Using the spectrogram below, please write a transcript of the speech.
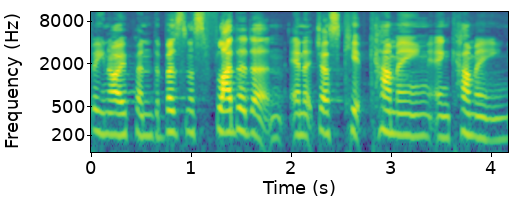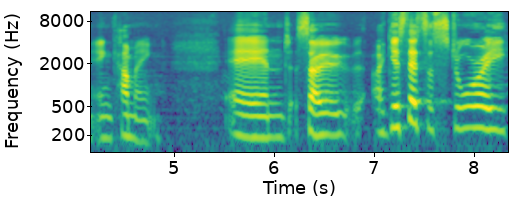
being opened, the business flooded in, and it just kept coming and coming and coming. And so I guess that's the story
